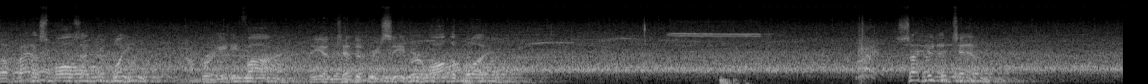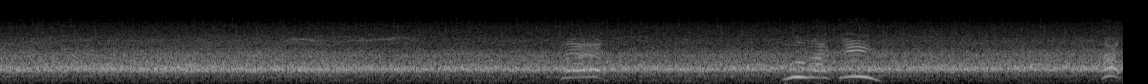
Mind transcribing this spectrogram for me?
The fastball's incomplete. Number 85, the intended receiver on the play. Second and 10. Blue 19. Hut.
